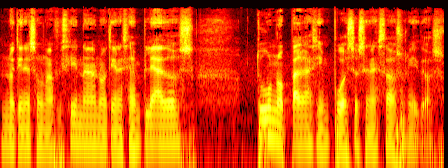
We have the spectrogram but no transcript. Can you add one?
no tienes una oficina, no tienes empleados, tú no pagas impuestos en Estados Unidos.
